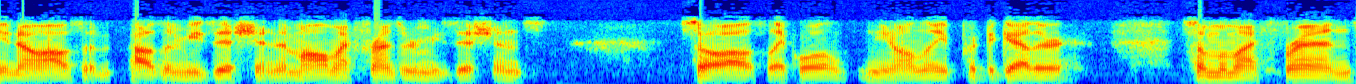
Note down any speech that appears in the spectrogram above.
You know, I was a I was a musician and all my friends were musicians. So I was like, well, you know, let me put together some of my friends,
